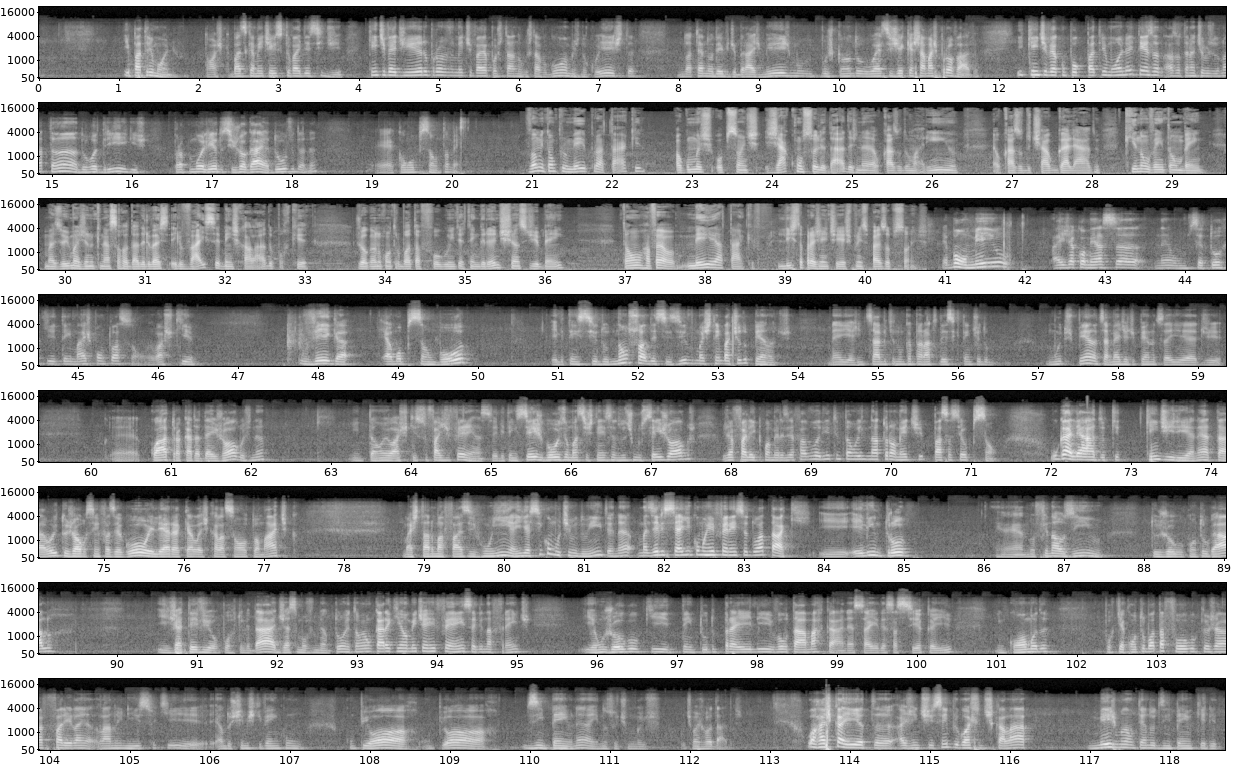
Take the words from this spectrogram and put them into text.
e patrimônio. Então acho que basicamente é isso que vai decidir. Quem tiver dinheiro provavelmente vai apostar no Gustavo Gomes, no Cuesta, até no David Braz mesmo, buscando o SG que achar mais provável. E quem tiver com pouco patrimônio, aí tem as, as alternativas do Natan, do Rodrigues, o próprio Moledo, se jogar, é dúvida, né? É como opção também. Vamos então para o meio para o ataque. Algumas opções já consolidadas, né? É o caso do Marinho, é o caso do Thiago Galhardo, que não vem tão bem, mas eu imagino que nessa rodada ele vai, ele vai ser bem escalado, porque jogando contra o Botafogo, o Inter tem grande chance de ir bem. Então, Rafael, meio e ataque, lista pra gente as principais opções. É bom, meio aí já começa né, um setor que tem mais pontuação. Eu acho que o Veiga é uma opção boa. Ele tem sido não só decisivo, mas tem batido pênaltis. Né? E a gente sabe que num campeonato desse que tem tido muitos pênaltis, a média de pênaltis aí é de é, 4 a cada 10 jogos, né? Então eu acho que isso faz diferença. Ele tem seis gols e uma assistência nos últimos seis jogos. Já falei que o Palmeiras é favorito, então ele naturalmente passa a ser opção. O Galhardo, que quem diria, né? Tá oito jogos sem fazer gol, ele era aquela escalação automática, mas está numa fase ruim aí, assim como o time do Inter, né? Mas ele segue como referência do ataque e ele entrou é, no finalzinho do jogo contra o Galo e já teve oportunidade, já se movimentou, então é um cara que realmente é referência ali na frente E é um jogo que tem tudo para ele voltar a marcar, né? Sair dessa seca aí incômoda, porque é contra o Botafogo, que eu já falei lá, lá no início, que é um dos times que vem com, com pior, um pior desempenho, né? Aí nos últimos últimas rodadas. O Arrascaeta, a gente sempre gosta de escalar, mesmo não tendo o desempenho que ele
